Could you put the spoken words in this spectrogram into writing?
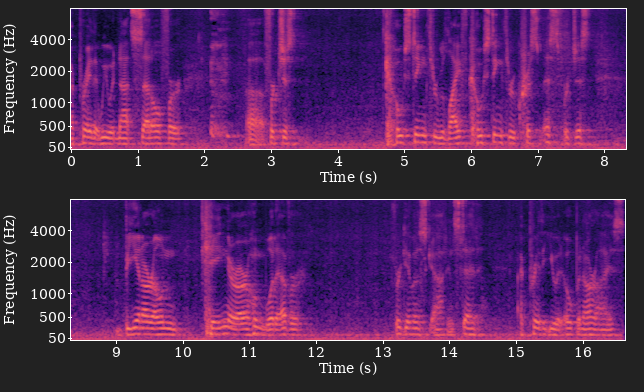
I pray that we would not settle for uh, for just coasting through life, coasting through Christmas, for just being our own king or our own whatever. Forgive us, God, instead. I pray that you would open our eyes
